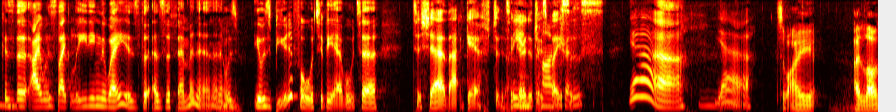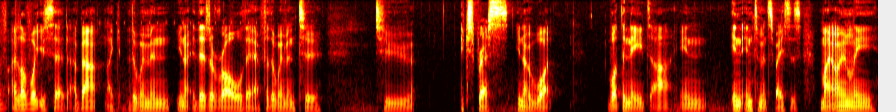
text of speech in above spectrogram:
because the I was like leading the way as the as the feminine, and it was Mm. it was beautiful to be able to to share that gift and Yeah. to The go to those places. Yeah, yeah, So I I love I love what you said about like the women, you know, there's a role there for the women to to express, you know, what what the needs are in in intimate spaces. My only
